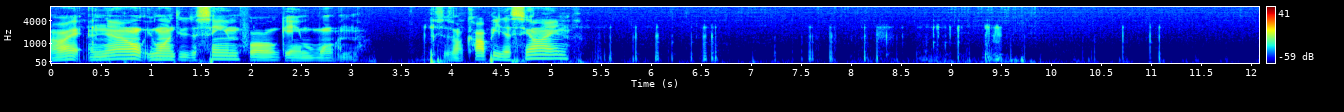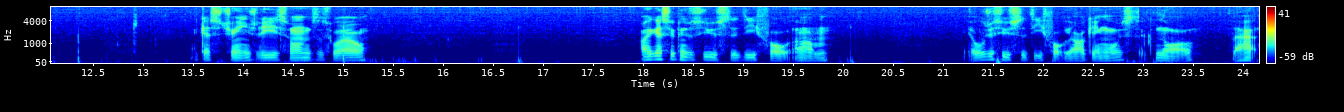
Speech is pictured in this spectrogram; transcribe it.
Alright, and now we want to do the same for game 1. This is I'll copy this line. I guess change these ones as well. I guess we can just use the default um, Yeah, we'll just use the default logging. We'll just ignore that.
